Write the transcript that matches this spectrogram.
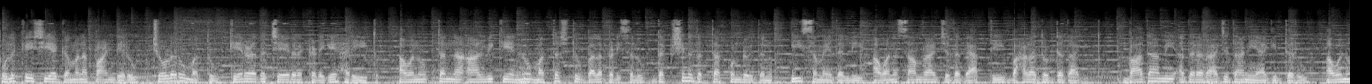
ಪುಲಕೇಶಿಯ ಗಮನ ಪಾಂಡ್ಯರು ಚೋಳರು ಮತ್ತು ಕೇರಳದ ಚೇರರ ಕಡೆಗೆ ಹರಿಯಿತು. ಅವನು ತನ್ನ ಆಳ್ವಿಕೆಯನ್ನು ಮತ್ತಷ್ಟು ಬಲಪಡಿಸಲು ದಕ್ಷಿಣದತ್ತ ಕೊಂಡೊಯ್ದನು. ಈ ಸಮಯದಲ್ಲಿ ಅವನ ಸಾಮ್ರಾಜ್ಯದ ವ್ಯಾಪ್ತಿ ಬಹಳ ದೊಡ್ಡದಾಗಿತ್ತು ಬಾದಾಮಿ ಅದರ ರಾಜಧಾನಿಯಾಗಿದ್ದರೂ ಅವನು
